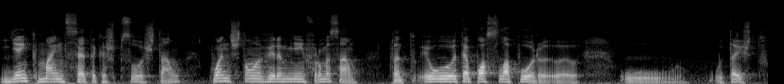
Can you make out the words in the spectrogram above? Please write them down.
e em que mindset é que as pessoas estão quando estão a ver a minha informação. Portanto, eu até posso lá pôr uh, o, o texto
